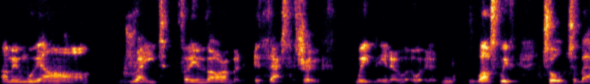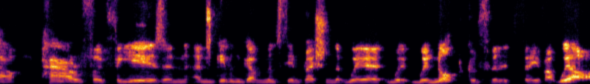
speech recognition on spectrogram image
I mean we are great for the environment if that's the truth. We you know whilst we've talked about power for, for years and, and given governments the impression that we're we're, we're not good for the, for the environment. We are.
